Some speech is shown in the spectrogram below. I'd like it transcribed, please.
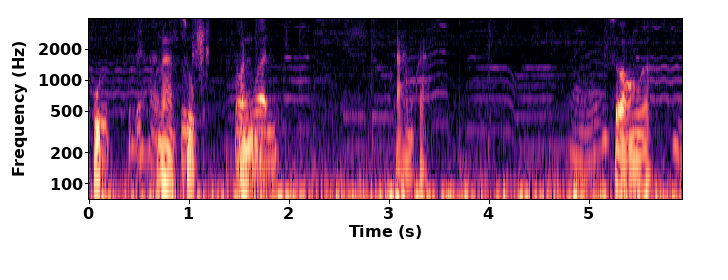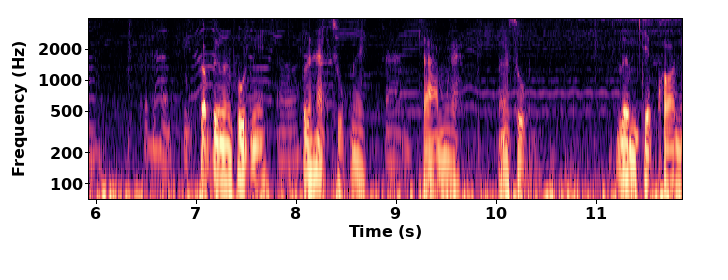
พุธ พฤหัพฤหัสสศุศุกกร์ร์สอวังน วันตามกันสองสองเหรอพฤหัสศุกร์ ก็เป็นวันพุธไงอ๋อ พฤหัสศุกร์ไงสามสามกันวันศุกร์เริ่มเจ็บคอห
